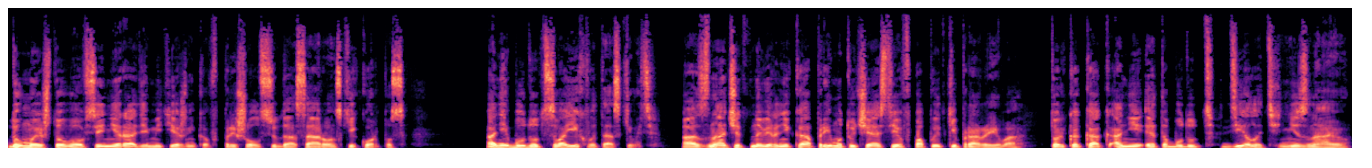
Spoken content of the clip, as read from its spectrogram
Думаю, что вовсе не ради мятежников пришел сюда Сааронский корпус. Они будут своих вытаскивать. А значит, наверняка примут участие в попытке прорыва. Только как они это будут делать, не знаю.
